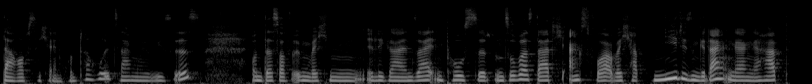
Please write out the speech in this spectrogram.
darauf sich einen runterholt, sagen wir, wie es ist, und das auf irgendwelchen illegalen Seiten postet und sowas. Da hatte ich Angst vor, aber ich habe nie diesen Gedankengang gehabt,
